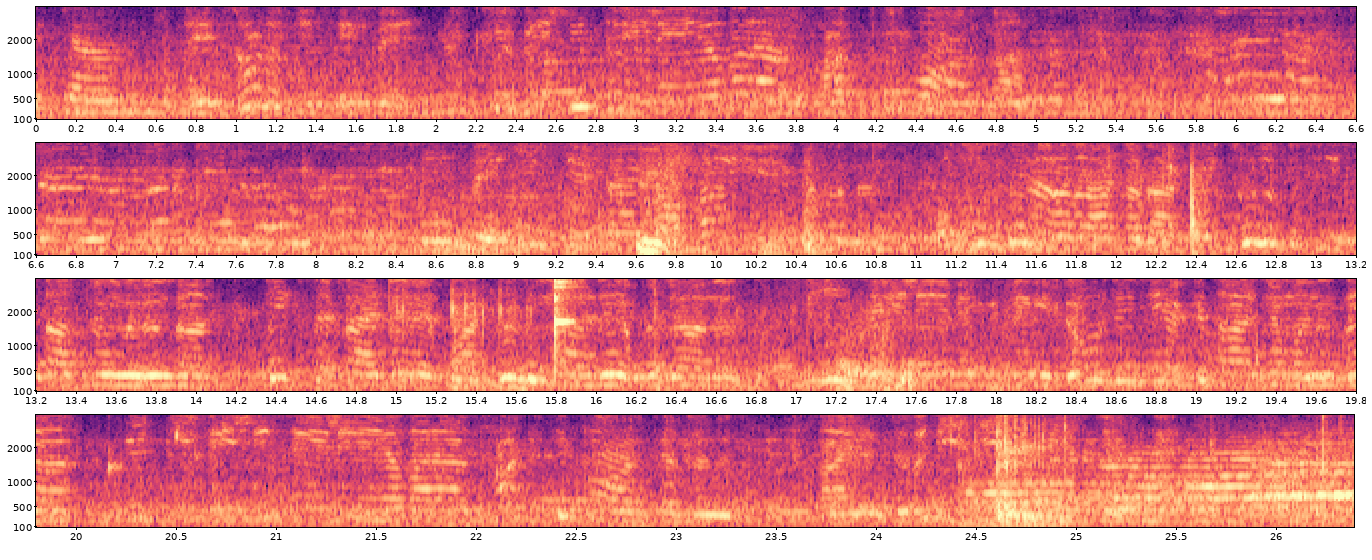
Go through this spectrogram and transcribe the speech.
Reklam. Petrol ofisinde 350 TL'ye varan maksi puanla. Siz de iş cepten kampanyaya katılın. 31 Aralık'a kadar petrol ofisi istasyonlarından tek seferde ve farklı günlerde yapacağınız 1000 TL ve üzeri 4. yakıt harcamanıza 350 TL'ye varan maksi puan kazanın. Ayrıntılı bilgi iş cepte.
